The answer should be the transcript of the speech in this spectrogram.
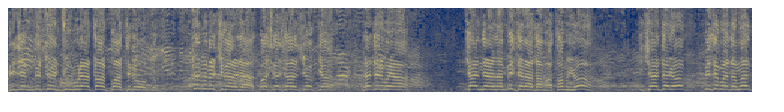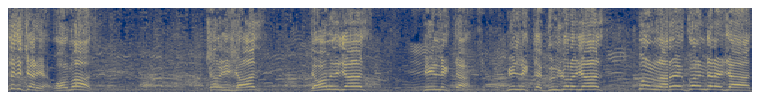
Bizim bütün Cumhuriyet Halk Partili olsun. Tümünü çıkaracağız. Başka çaresi yok ya. Nedir bu ya? Kendilerinden bir tane adam atamıyor. İçeride yok. Bizim adamlar tık içeriye. Olmaz. Çalışacağız. Devam edeceğiz. Birlikte. Birlikte güçlü olacağız. Bunları göndereceğiz.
